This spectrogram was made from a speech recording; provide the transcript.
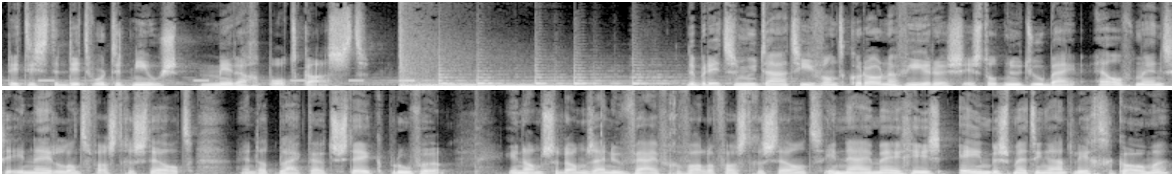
Dit is de Dit wordt het nieuws middagpodcast. De Britse mutatie van het coronavirus is tot nu toe bij 11 mensen in Nederland vastgesteld. En dat blijkt uit steekproeven. In Amsterdam zijn nu vijf gevallen vastgesteld. In Nijmegen is één besmetting aan het licht gekomen.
